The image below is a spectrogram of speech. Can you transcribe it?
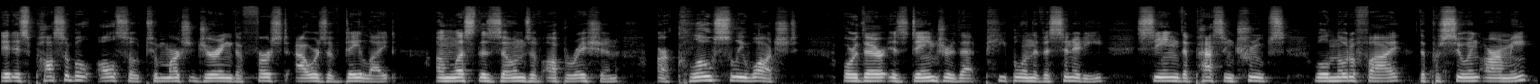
It is possible also to march during the first hours of daylight, unless the zones of operation are closely watched or there is danger that people in the vicinity, seeing the passing troops, will notify the pursuing army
